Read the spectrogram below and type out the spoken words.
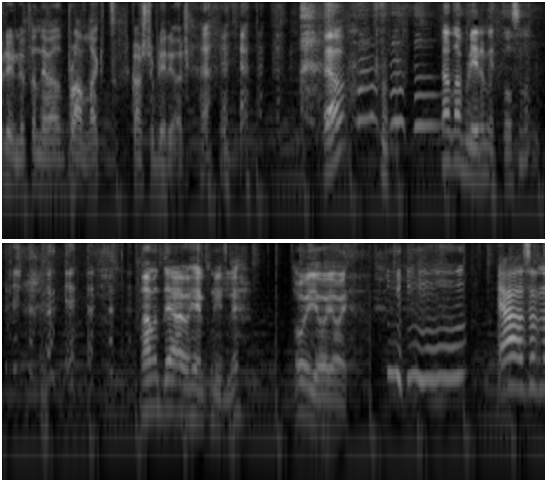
bryllup enn det vi hadde planlagt. Kanskje det blir i år. Ja, ja da blir det mitt også, da. Nei, men det er jo helt nydelig. Oi, oi, oi. Ja, altså Nå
